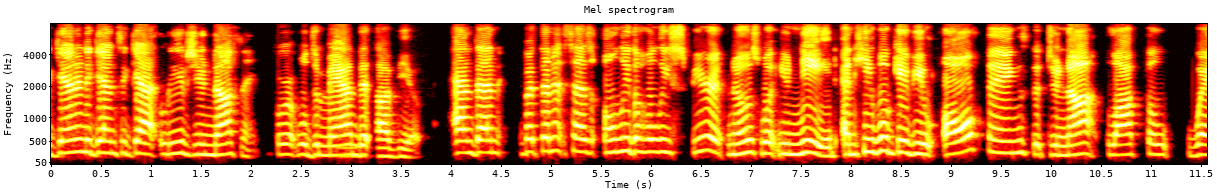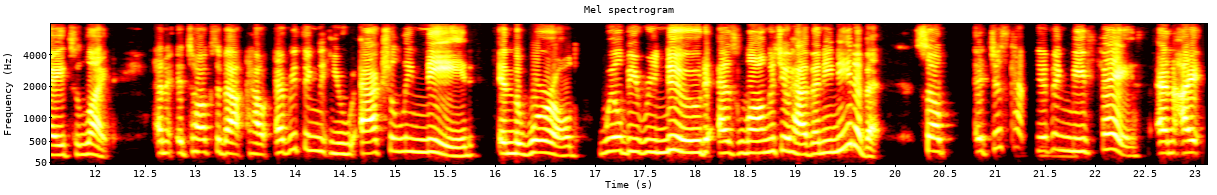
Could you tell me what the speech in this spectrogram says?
again and again to get leaves you nothing, for it will demand it of you. And then, but then it says only the Holy Spirit knows what you need and he will give you all things that do not block the way to light. And it talks about how everything that you actually need in the world will be renewed as long as you have any need of it. So it just kept giving me faith. And I,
